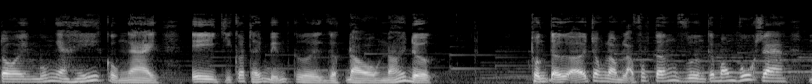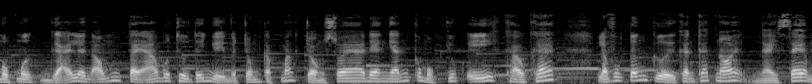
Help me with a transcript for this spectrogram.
tôi muốn nghe hí cùng ngài, y chỉ có thể mỉm cười gật đầu nói được. Thuận tự ở trong lòng lão Phúc Tấn vươn cái móng vuốt ra, một mực gãi lên ống tay áo của Thương Tế Nhụy và trong cặp mắt tròn xoe đen nhánh có một chút ý khao khát. Lão Phúc Tấn cười khanh khách nói: "Ngài xem,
